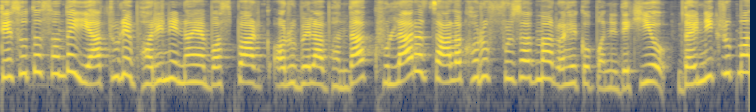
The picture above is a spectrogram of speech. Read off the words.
त्यसो त सधैँ यात्रुले भरिने नयाँ बस पार्क अरू बेला भन्दा खुल्ला र चालकहरू फुर्सदमा रहेको पनि देखियो। दैनिक रूपमा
